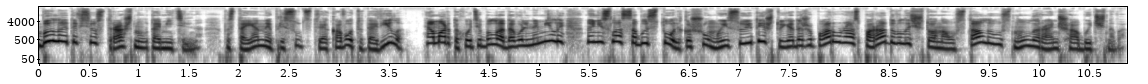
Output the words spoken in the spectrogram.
было это все страшно утомительно. Постоянное присутствие кого-то давило, а Марта хоть и была довольно милой, но несла с собой столько шума и суеты, что я даже пару раз порадовалась, что она устала и уснула раньше обычного.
